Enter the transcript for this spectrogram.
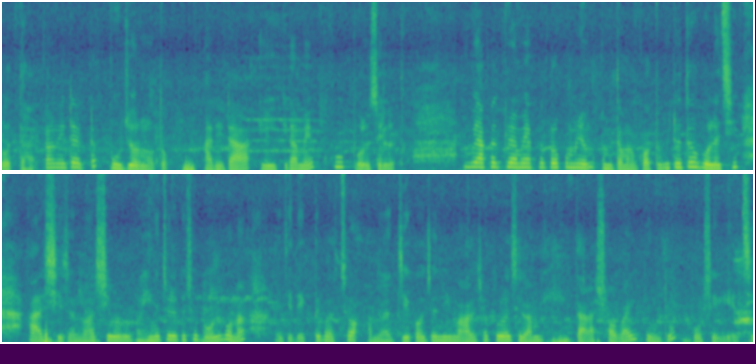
করতে হয়, কারণ এটা একটা পুজোর মতো। আর এটা এই গ্রামে খুব প্রচলিত। এক এক গ্রামে এক এক রকম নিয়ম, আমি তো আমার গত ভিডিওতেও বলেছি। আর সেজন্য আর সেভাবে ভেঙে চড়ে কিছু বলব না। এই যে দেখতে পাচ্ছ, আমরা যে কজনই মালসা পড়েছিলাম, তারা সবাই কিন্তু বসে গিয়েছি।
